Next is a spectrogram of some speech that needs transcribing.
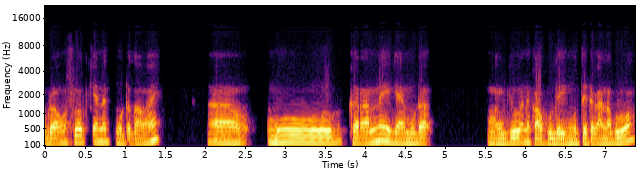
ග්‍රවන්් ලොත් කියන්නෙත් මුට තමයි. මූ කරන්නේ ගැන මුට මංගුවන කකුල් දෙයින් උත්තට ගන්න පුළුවන්.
